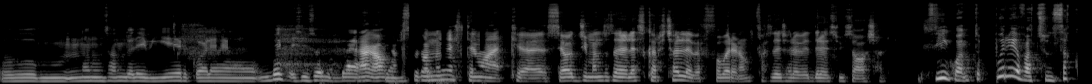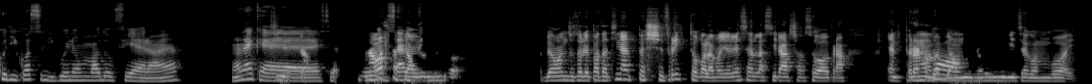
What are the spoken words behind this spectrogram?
ehm, non usando le virgole, invece ci sono Raga, bestia. secondo me il tema è che se oggi mangiate delle scarcelle, per favore non fatecele vedere sui social. Sì, quanto... pure io faccio un sacco di cose di cui non vado fiera, eh. Non è Sì, raga, che se- una volta abbiamo sempre... mangiato, abbiamo mangiato le patatine al pesce fritto con la maionese alla siracia sopra, e però non l'abbiamo Madonna, condivise con voi.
